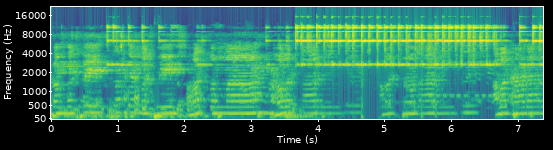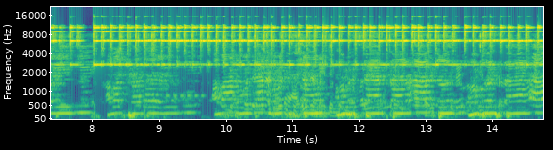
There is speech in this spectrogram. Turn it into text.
संभक्ति सत्यम लक्ष्मी अवस्तम्मा अवतारिणी अवक्षोदारिणी अवधारारिणी अवधारारिणी अवानुदान अवस्तार अवस्तार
